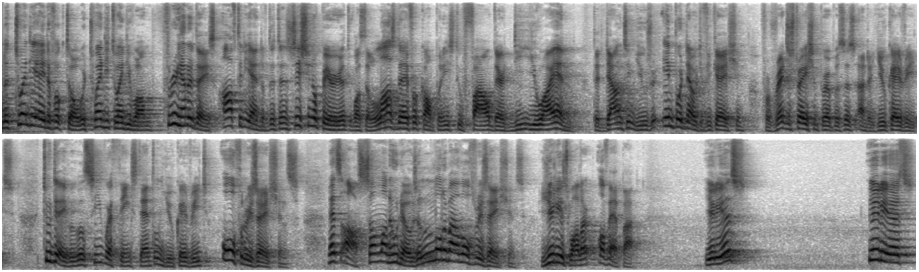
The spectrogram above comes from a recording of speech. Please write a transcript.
the 28th of October 2021, 300 days after the end of the transitional period was the last day for companies to file their DUIN, the Downstream User Import Notification, for registration purposes under UK REACH. Today we will see where things stand on UK REACH authorizations. Let's ask someone who knows a lot about authorizations, Julius Waller of EPA. Julius? Julius?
